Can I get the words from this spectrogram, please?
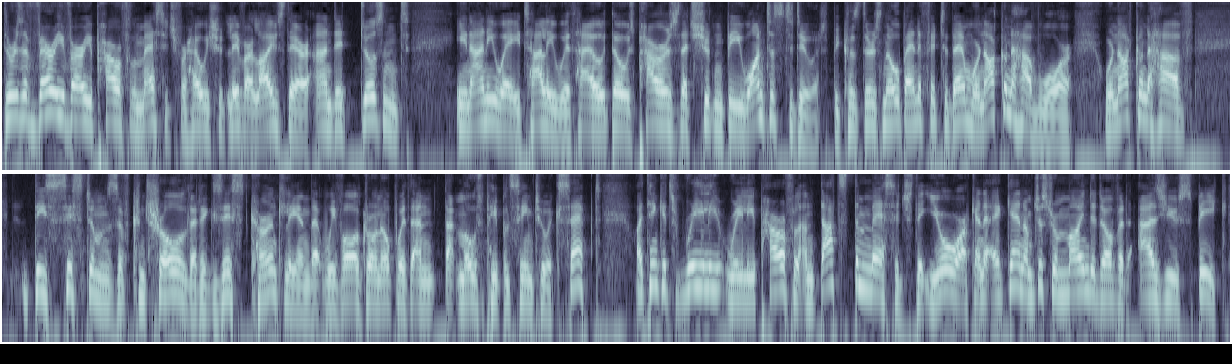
there is a very, very powerful message for how we should live our lives there, and it doesn't in any way tally with how those powers that shouldn't be want us to do it because there's no benefit to them. We're not going to have war. We're not going to have these systems of control that exist currently and that we've all grown up with and that most people seem to accept, I think it's really, really powerful. And that's the message that your work, and again, I'm just reminded of it as you speak.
